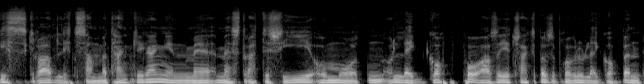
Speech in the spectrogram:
viss grad litt samme tankegangen med, med strategi og måten å legge opp på. Altså I et sjakkspill så prøver du å legge opp en,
